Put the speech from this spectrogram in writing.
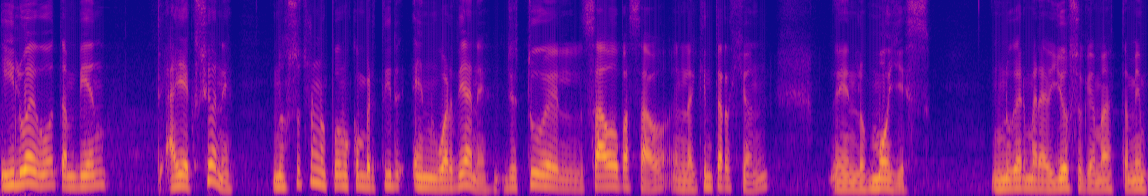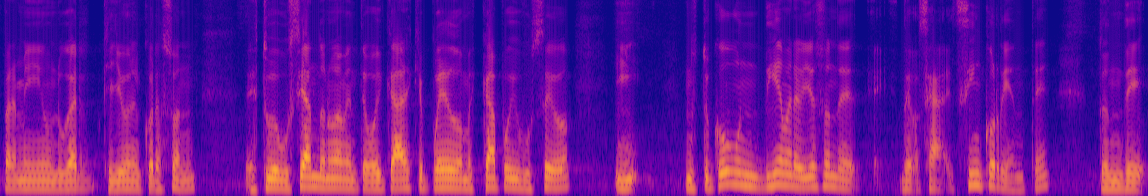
Y luego también hay acciones nosotros nos podemos convertir en guardianes. Yo estuve el sábado pasado en la quinta región, en Los Molles, un lugar maravilloso que además también para mí es un lugar que llevo en el corazón. Estuve buceando nuevamente, voy cada vez que puedo, me escapo y buceo. Y nos tocó un día maravilloso donde, o sea, sin corriente, donde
